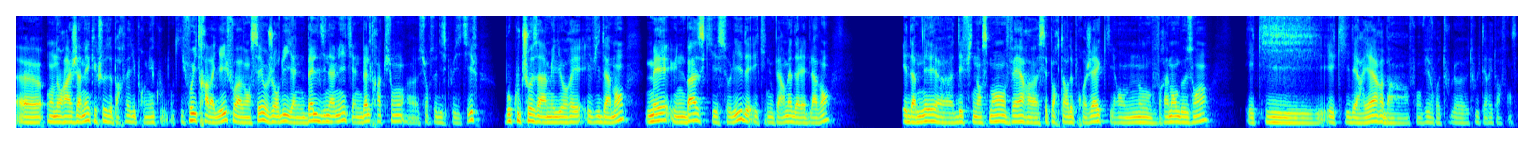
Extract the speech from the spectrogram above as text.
euh, on n'aura jamais quelque chose de parfait du premier coup. Donc il faut y travailler, il faut avancer. Aujourd'hui, il y a une belle dynamique, il y a une belle traction euh, sur ce dispositif. Beaucoup de choses à améliorer, évidemment, mais une base qui est solide et qui nous permet d'aller de l'avant et d'amener euh, des financements vers ces porteurs de projets qui en ont vraiment besoin et qui, et qui derrière ben, font vivre tout le, tout le territoire français.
